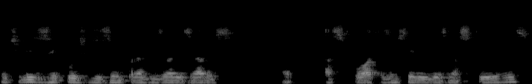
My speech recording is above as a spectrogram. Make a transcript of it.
Utilize os recursos de zoom para visualizar as, as cotas inseridas nas curvas.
